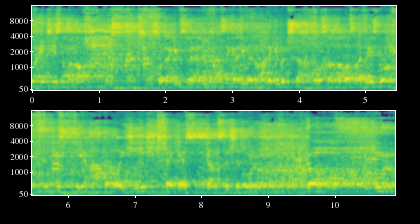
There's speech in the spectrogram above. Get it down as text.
einiges haben wir noch. Und da gibt es wieder die Klassiker, die wir noch alle gewünscht haben. Und zwar bei uns bei Facebook. Wir haben euch nicht vergessen, ganz bestimmt. Go! uno.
